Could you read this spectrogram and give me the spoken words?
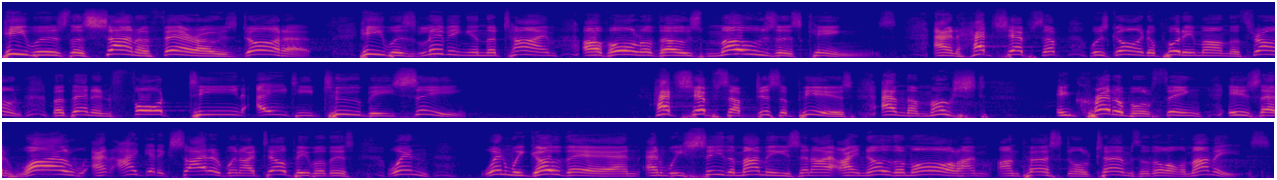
he was the son of Pharaoh's daughter. He was living in the time of all of those Moses kings. And Hatshepsut was going to put him on the throne. But then in 1482 BC, Hatshepsut disappears, and the most incredible thing is that while, and I get excited when I tell people this, when when we go there and, and we see the mummies, and I, I know them all, I'm on personal terms with all the mummies,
